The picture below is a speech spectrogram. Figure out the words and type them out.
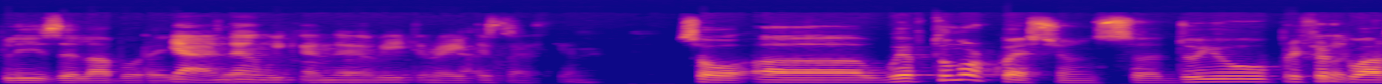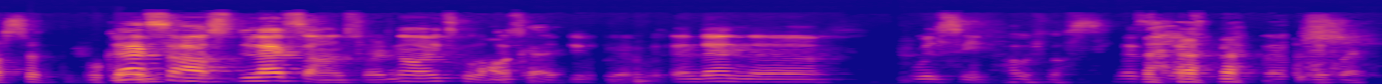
please elaborate. Yeah, and then we can uh, reiterate yes. the question. So uh, we have two more questions. Uh, do you prefer good. to answer? Okay. Let's ask. Let's answer. No, it's good. Okay. It's good. And then uh, we'll see how it goes. Let's, let's the question.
